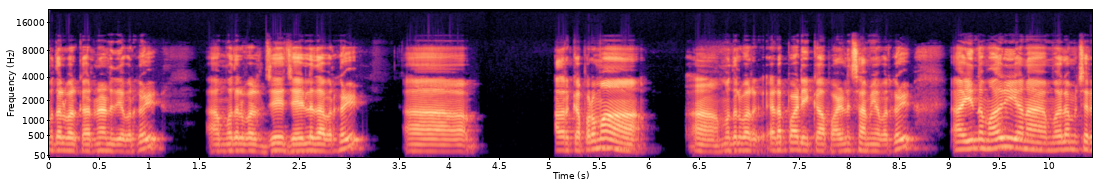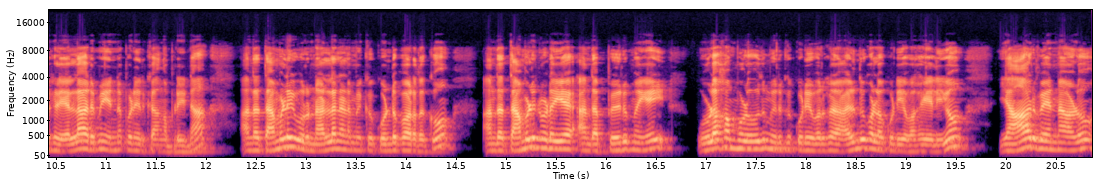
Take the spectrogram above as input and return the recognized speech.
முதல்வர் கருணாநிதி அவர்கள் முதல்வர் ஜெ. ஜெயலலிதா அவர்கள் அதற்கப்புறமா முதல்வர் எடப்பாடி க. பழனிசாமி அவர்கள் இந்த மாதிரியான முதலமைச்சர்கள் எல்லாருமே என்ன பண்ணியிருக்காங்க அப்படின்னா அந்த தமிழை ஒரு நல்ல நிலைமைக்கு கொண்டு போகிறதுக்கும் அந்த தமிழினுடைய அந்த பெருமையை உலகம் முழுவதும் இருக்கக்கூடியவர்கள் அறிந்து கொள்ளக்கூடிய வகையிலையும் யார் வேணாலும்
